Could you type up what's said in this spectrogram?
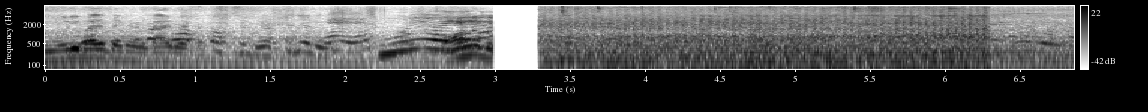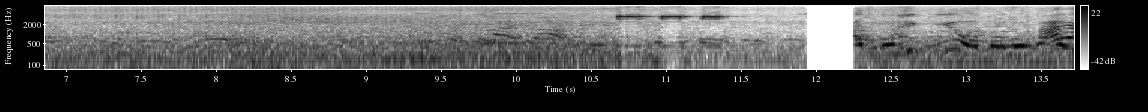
মুড়ি ভাজা থেকে গায়ে মুড়ি আরে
